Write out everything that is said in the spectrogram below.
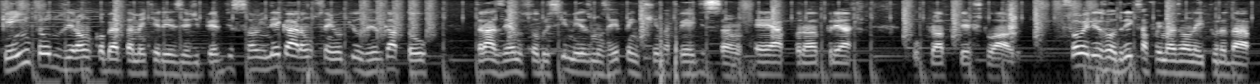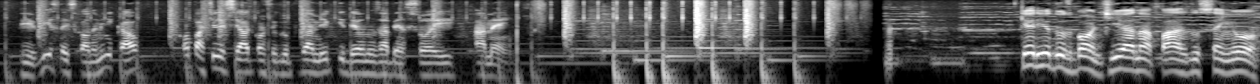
que introduzirão encobertamente heresias de perdição e negarão o Senhor que os resgatou, trazendo sobre si mesmos repentina perdição. É a própria o próprio texto áudio. Sou Elias Rodrigues, essa foi mais uma leitura da revista Escola Dominical. Compartilhe esse áudio com seu grupo de amigos, que Deus nos abençoe. Amém. Queridos, bom dia na paz do Senhor.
